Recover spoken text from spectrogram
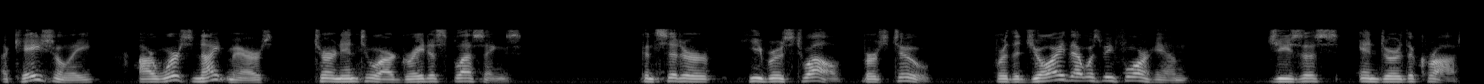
Occasionally, our worst nightmares turn into our greatest blessings. Consider Hebrews 12, verse 2. For the joy that was before him, Jesus endured the cross.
